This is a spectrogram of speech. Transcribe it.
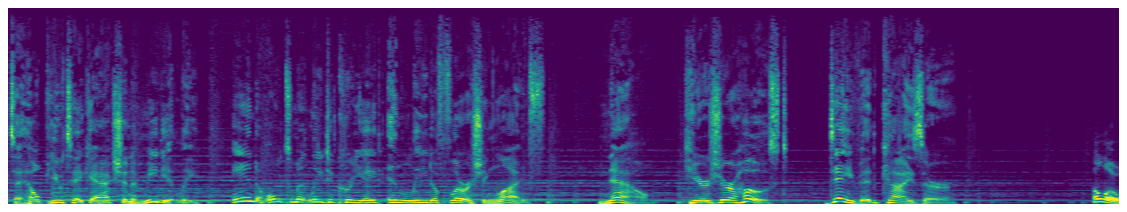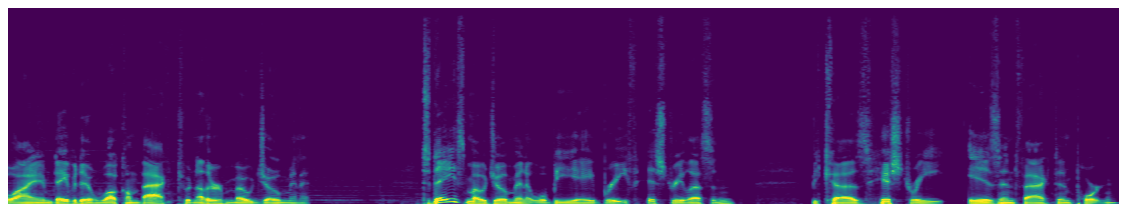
to help you take action immediately and ultimately to create and lead a flourishing life. Now, here's your host, David Kaiser. Hello, I am David, and welcome back to another Mojo Minute. Today's Mojo Minute will be a brief history lesson because history is, in fact, important,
